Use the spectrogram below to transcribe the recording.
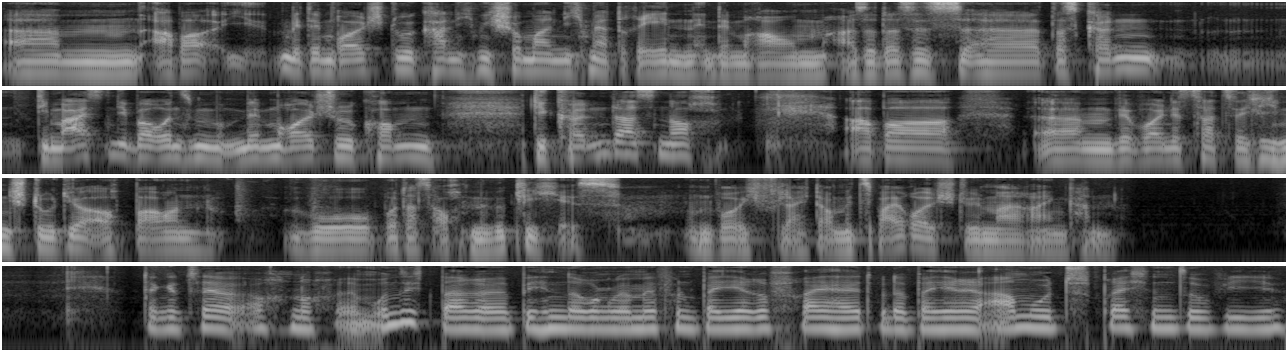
Ähm, aber mit dem Rollstuhl kann ich mich schon mal nicht mehr drehen in dem Raum. Also das ist, äh, das können die meisten, die bei uns mit dem Rollstuhl kommen, die können das noch. Aber ähm, wir wollen jetzt tatsächlich ein Studio auch bauen, wo, wo das auch möglich ist und wo ich vielleicht auch mit zwei Rollstühlen mal rein kann. Dann gibt es ja auch noch ähm, unsichtbare Behinderungen, wenn wir von Barrierefreiheit oder Barrierearmut sprechen, so wie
